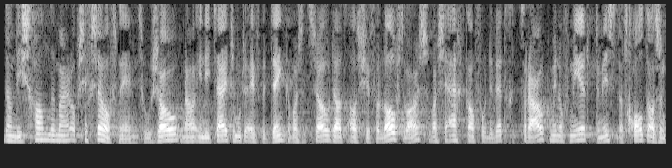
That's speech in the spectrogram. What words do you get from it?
dan die schande maar op zichzelf neemt. Hoezo? Nou, in die tijd, we moeten even bedenken, was het zo dat als je verloofd was, was je eigenlijk al voor de wet getrouwd, min of meer. Tenminste, dat gold als een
